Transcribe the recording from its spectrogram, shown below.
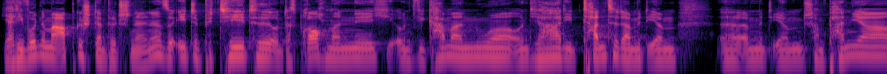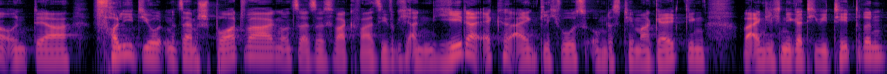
ja, die wurden immer abgestempelt schnell, ne? So Etepetete und das braucht man nicht und wie kann man nur und ja, die Tante da mit ihrem äh, mit ihrem Champagner und der Vollidiot mit seinem Sportwagen und so. Also es war quasi wirklich an jeder Ecke eigentlich, wo es um das Thema Geld ging, war eigentlich Negativität drin.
